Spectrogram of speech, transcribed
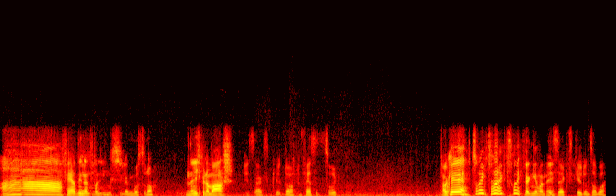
Ah, Ferdinand von Wie links. lange musst du noch? Ne, ich bin am Arsch. Ich sag's, doch, du fährst jetzt zurück. Okay, zurück, zurück, zurück, dann gehen wir Die nicht. 6 killt uns aber.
